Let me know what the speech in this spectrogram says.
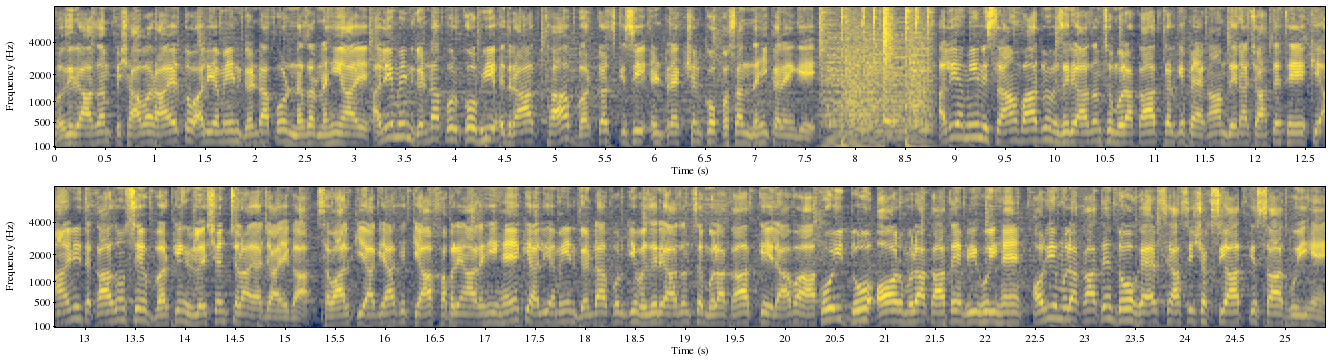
वज़ीर आज़म पिशावर आए तो अली अमीन गंडापुर नज़र नहीं आए। अली अमीन गंडापुर को भी इदराक था, वर्कर्स किसी इंटरेक्शन को पसंद नहीं करेंगे। अली अमीन इस्लामाबाद में वजी अजम से मुलाकात करके पैगाम देना चाहते थे की आईनी तकाजों से वर्किंग रिलेशन चलाया जाएगा। सवाल किया गया कि क्या खबरें आ रही हैं की अली अमीन गंडापुर की वजी अजम से मुलाकात के अलावा कोई दो और मुलाकातें भी हुई हैं और ये मुलाकातें दो गैर सियासी शख्सियात के साथ हुई हैं।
